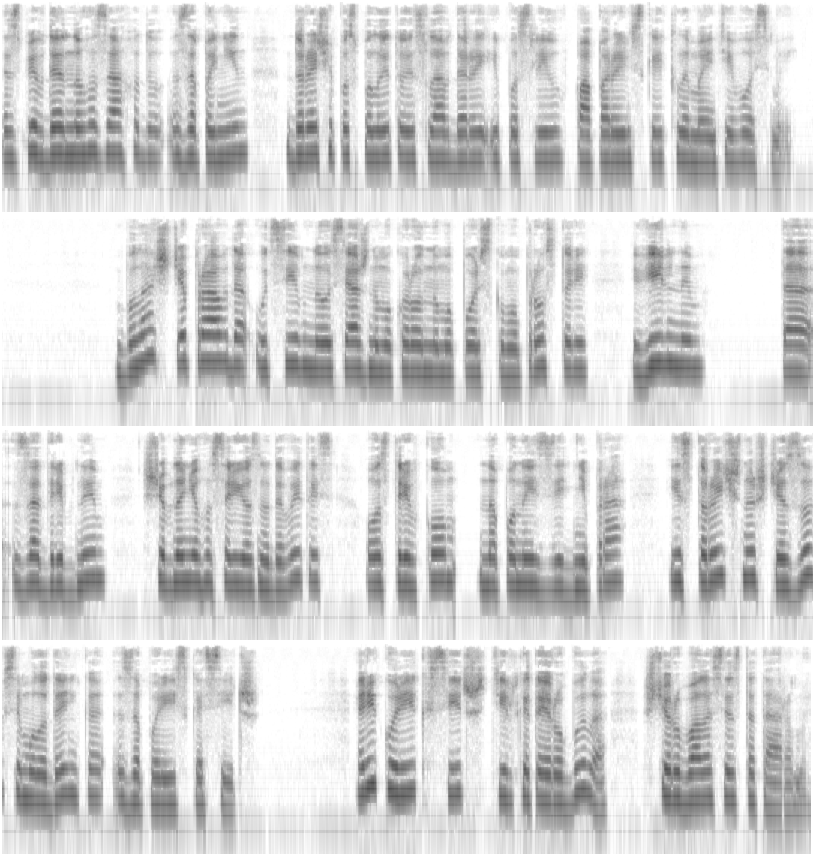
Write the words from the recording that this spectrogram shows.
З південного заходу Запенін, до речі, Посполитої слав дари і послів Папа Римський Клементій VIII. Була ще правда у цім неосяжному коронному польському просторі, вільним та задрібним щоб на нього серйозно дивитись, острівком на понизі Дніпра історично ще зовсім молоденька Запорізька Січ. Рік у рік Січ тільки та й робила, що рубалася з татарами.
